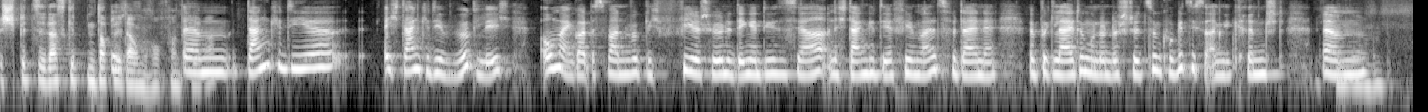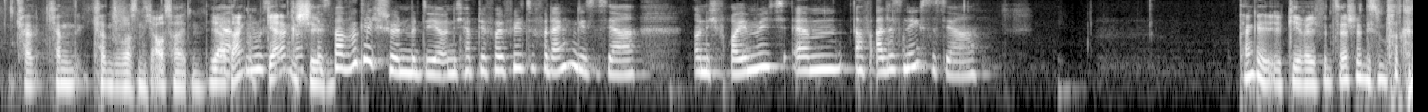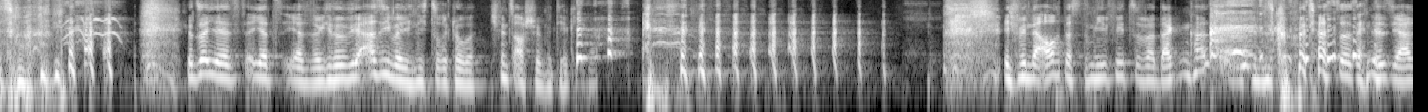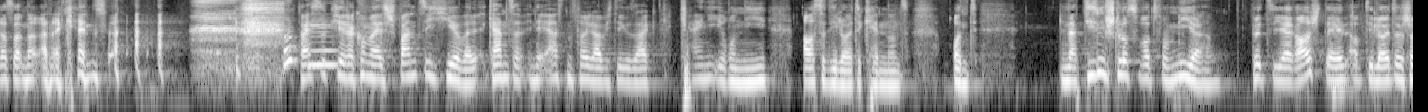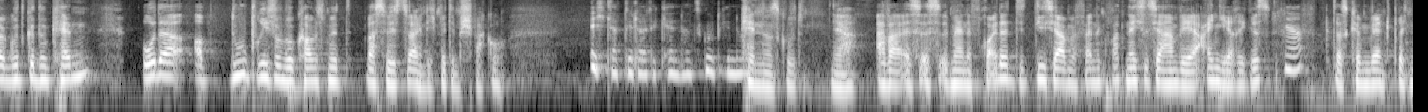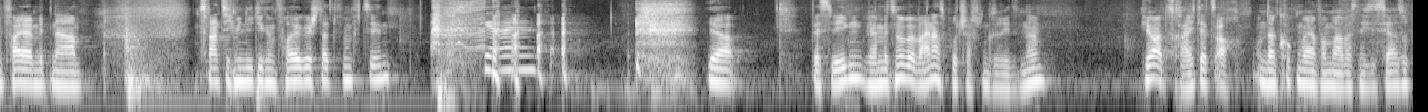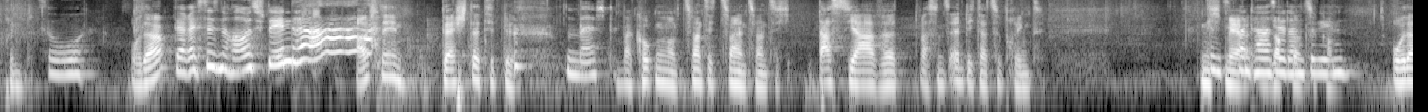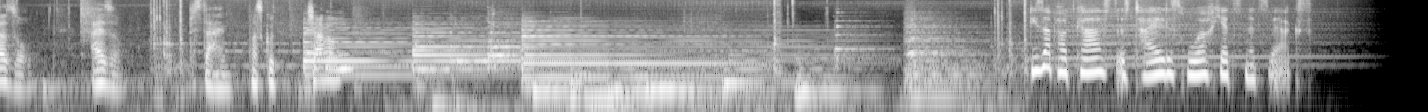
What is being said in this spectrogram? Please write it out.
spitze, das gibt einen Doppeldaumen hoch von Kira. Ähm, danke dir. Ich danke dir wirklich. Oh mein Gott, es waren wirklich viele schöne Dinge dieses Jahr und ich danke dir vielmals für deine Begleitung und Unterstützung. Guck jetzt nicht so angekrinscht. Ähm, ähm, kann, kann, kann sowas nicht aushalten. Ja, danke, muss- gern geschehen. Es war wirklich schön mit dir und ich habe dir voll viel zu verdanken dieses Jahr. Und ich freue mich ähm, auf alles nächstes Jahr. Danke, Kira, ich finde es sehr schön, diesen Podcast zu machen. Jetzt soll ich jetzt, jetzt, jetzt wirklich nur wieder Assi, wenn ich nicht zurücklobe. Ich finde es auch schön mit dir, Kira. Ich finde auch, dass du mir viel zu verdanken hast. Ich finde es gut, dass du das Ende des Jahres auch noch anerkennst. Okay. Weißt du, Kira, guck mal, es spannt sich hier, weil ganz in der ersten Folge habe ich dir gesagt, keine Ironie, außer die Leute kennen uns. Und nach diesem Schlusswort von mir wird sich herausstellen, ob die Leute schon gut genug kennen oder ob du Briefe bekommst mit, was willst du eigentlich mit dem Spacko? Ich glaube, die Leute kennen uns gut genug. Kennen uns gut, ja. Aber es ist mir eine Freude. Die- Dieses Jahr haben wir Freunde gebracht. Nächstes Jahr haben wir einjähriges. Ja. Das können wir entsprechend feiern mit einer 20-minütigen Folge statt 15. Geil. Ja, deswegen, wir haben jetzt nur über Weihnachtsbotschaften geredet, ne? Ja, das reicht jetzt auch. Und dann gucken wir einfach mal, was nächstes Jahr so bringt. So, Oder? der Rest ist noch ausstehend. Ah! Ausstehen. Bester Titel. Best. Mal gucken, ob 2022 das Jahr wird, was uns endlich dazu bringt, nicht Ins mehr in Phantasialand Lockdown zu kommen. gehen. Oder so. Also, bis dahin. Mach's gut. Ciao. Dieser Podcast ist Teil des Ruach Jetzt Netzwerks.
